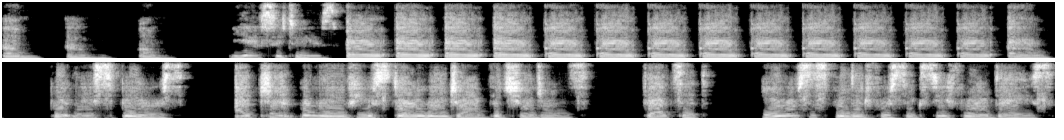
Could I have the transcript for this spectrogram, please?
um, um, um. Yes, it is. Oh, oh, oh, oh, oh, oh, oh, oh, oh, oh, oh, oh, oh, oh. Britney Spears. I can't believe you stole my job, the children's. That's it. You are suspended for 64 days.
